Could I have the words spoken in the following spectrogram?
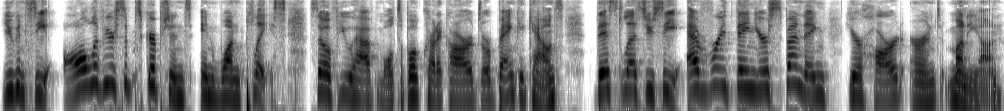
You can see all of your subscriptions in one place. So if you have multiple credit cards or bank accounts, this lets you see everything you're spending your hard earned money on.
